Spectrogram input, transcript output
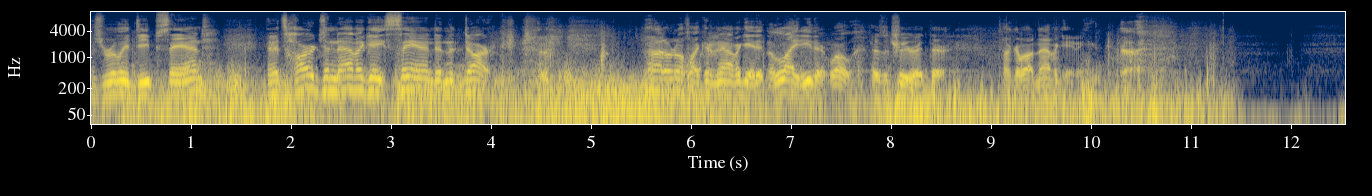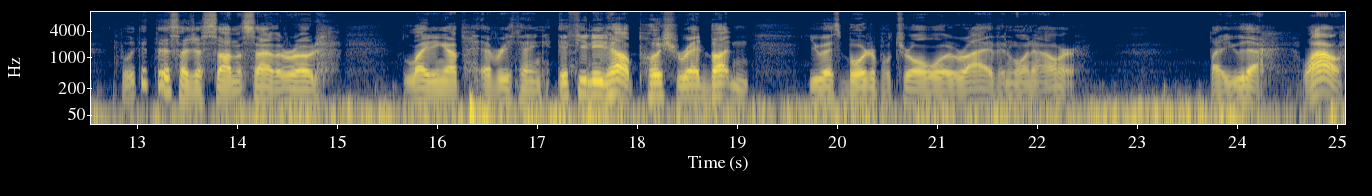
It's really deep sand, and it's hard to navigate sand in the dark. I don't know if I could navigate it in the light either. Whoa, there's a tree right there. Talk about navigating. Ugh. Look at this I just saw on the side of the road lighting up everything. If you need help, push red button. U.S. Border Patrol will arrive in one hour. Bayuda. Wow,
